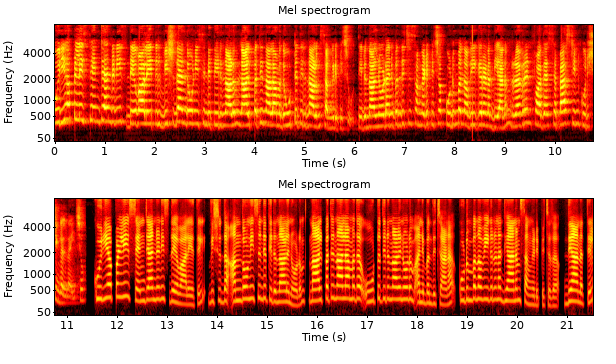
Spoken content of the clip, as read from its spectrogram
കുര്യാപ്പള്ളി സെന്റ് ആന്റണീസ് ദേവാലയത്തിൽ വിശുദ്ധ അന്തോണീസിന്റെ തിരുനാളും നാൽപ്പത്തിനാലാമത് ഊട്ട് തിരുനാളും സംഘടിപ്പിച്ചു. തിരുനാളിനോടനുബന്ധിച്ച് സംഘടിപ്പിച്ച കുടുംബ നവീകരണ ധ്യാനം റെവറന്റ് ഫാദർ സെബാസ്റ്റ്യൻ കുരിശിങ്കൽ നയിച്ചു. കുര്യാപ്പള്ളി സെന്റ് ആന്റണീസ് ദേവാലയത്തിൽ വിശുദ്ധ അന്തോണീസിന്റെ തിരുനാളിനോടും നാൽപ്പത്തിനാലാമത് ഊട്ടുതിരുനാളിനോടും അനുബന്ധിച്ചാണ് കുടുംബ നവീകരണ ധ്യാനം സംഘടിപ്പിച്ചത്. ധ്യാനത്തിൽ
